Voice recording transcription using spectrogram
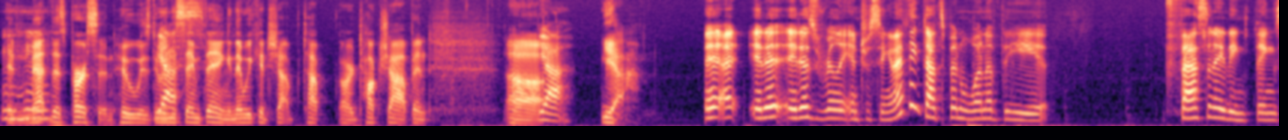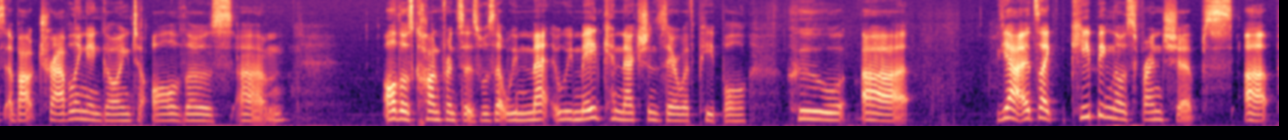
and met this person who was doing Mm-hmm. Yes. the same thing, and then we could shop, top, or talk shop, and uh, yeah yeah, It, it it is really interesting, and I think that's been one of the fascinating things about traveling and going to all those um, all those conferences was that we met we made connections there with people who uh, yeah it's like keeping those friendships up.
